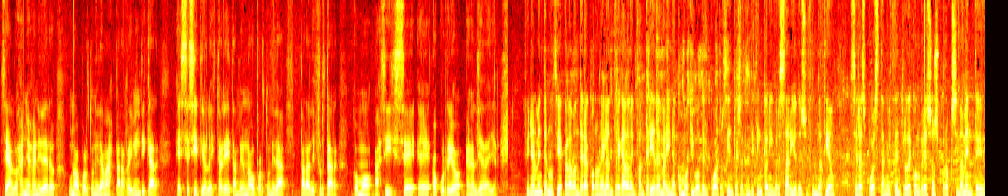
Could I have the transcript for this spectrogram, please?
sean los años venideros una oportunidad más para reivindicar ese sitio en la historia y también una oportunidad para disfrutar como así se eh, ocurrió en el día de ayer. Finalmente anunció que la bandera coronela entregada a la Infantería de Marina con motivo del 475 aniversario de su fundación será expuesta en el centro de congresos próximamente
